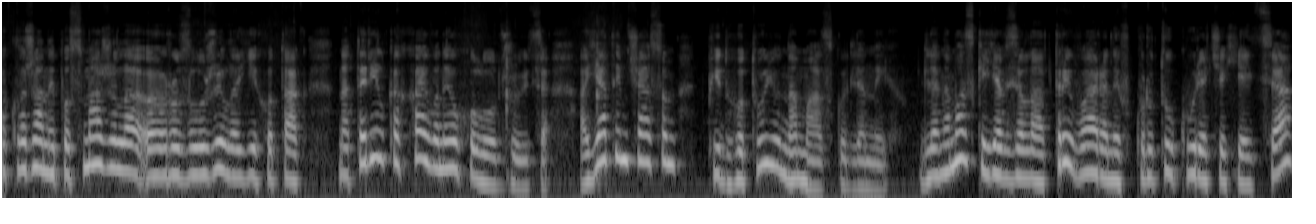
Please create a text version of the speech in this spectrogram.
Баклажани посмажила, е, розложила їх отак на тарілках, хай вони охолоджуються. А я тим часом підготую намазку для них. Для намазки я взяла три варених вкруту курячих яйця,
